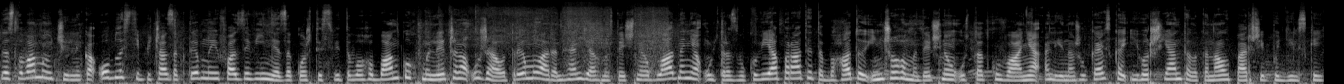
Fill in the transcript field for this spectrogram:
За словами очільника області, під час активної фази війни за кошти Світового банку Хмельниччина уже отримала рентген-діагностичне обладнання, ультразвукові апарати та багато іншого медичного устаткування. Аліна Жукевська, Ігор Ш'ян, телеканал Перший Подільський.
